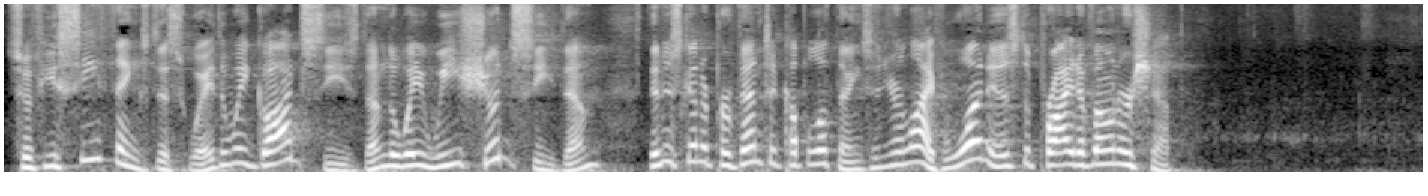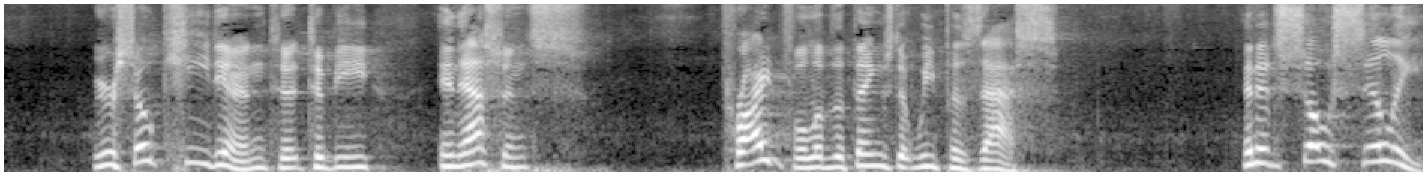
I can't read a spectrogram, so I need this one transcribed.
So, if you see things this way, the way God sees them, the way we should see them, then it's going to prevent a couple of things in your life. One is the pride of ownership. We are so keyed in to, to be, in essence, prideful of the things that we possess. And it's so silly.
